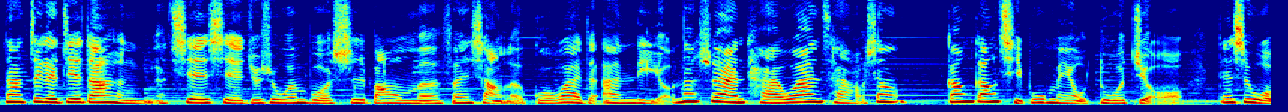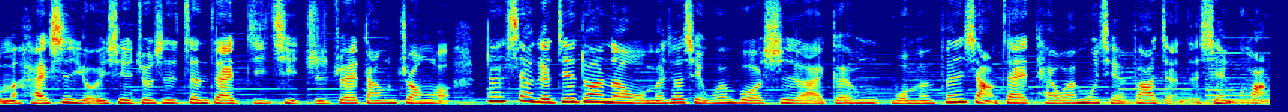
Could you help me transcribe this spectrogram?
那这个阶段很谢谢，就是温博士帮我们分享了国外的案例哦。那虽然台湾才好像。刚刚起步没有多久，但是我们还是有一些就是正在急起直追当中哦。那下个阶段呢，我们就请温博士来跟我们分享在台湾目前发展的现况。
